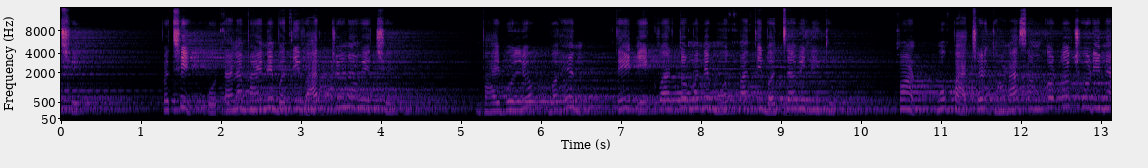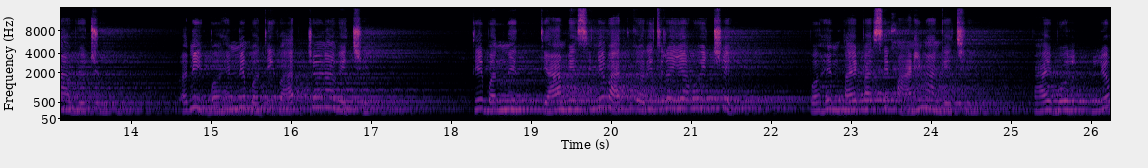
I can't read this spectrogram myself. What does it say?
છે. પછી પોતાના ભાઈને બધી વાત જણાવે છે. ભાઈ બોલ્યો, બહેન, તે એકવાર તો મને મોતમાંથી બચાવી લીધું, પણ હું પાછળ ઘણા સંકટો છોડીને આવ્યો છું. અને બહેનને બધી વાત જણાવે છે. તે બંને ત્યાં બેસીને વાત કરી જ રહ્યા હોય છે. બહેન ભાઈ પાસે પાણી માંગે છે. ભાઈ બોલ્યો,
